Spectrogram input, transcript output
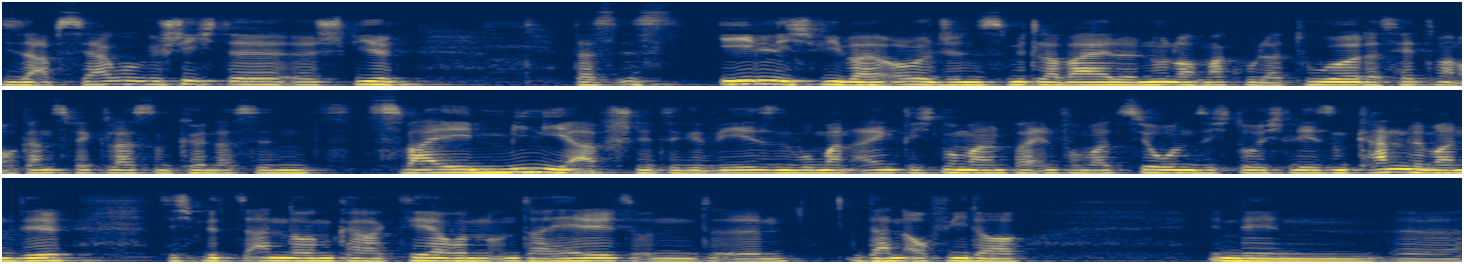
diese Abstergo-Geschichte äh, spielt. Das ist ähnlich wie bei Origins mittlerweile nur noch Makulatur. Das hätte man auch ganz weglassen können. Das sind zwei Mini-Abschnitte gewesen, wo man eigentlich nur mal ein paar Informationen sich durchlesen kann, wenn man will, sich mit anderen Charakteren unterhält und ähm, dann auch wieder in den äh,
